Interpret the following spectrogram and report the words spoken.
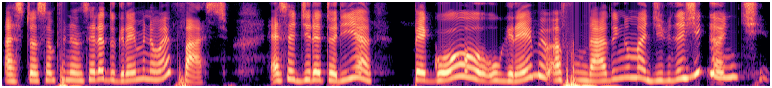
A situação financeira do Grêmio não é fácil. Essa diretoria pegou o Grêmio afundado em uma dívida gigante.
